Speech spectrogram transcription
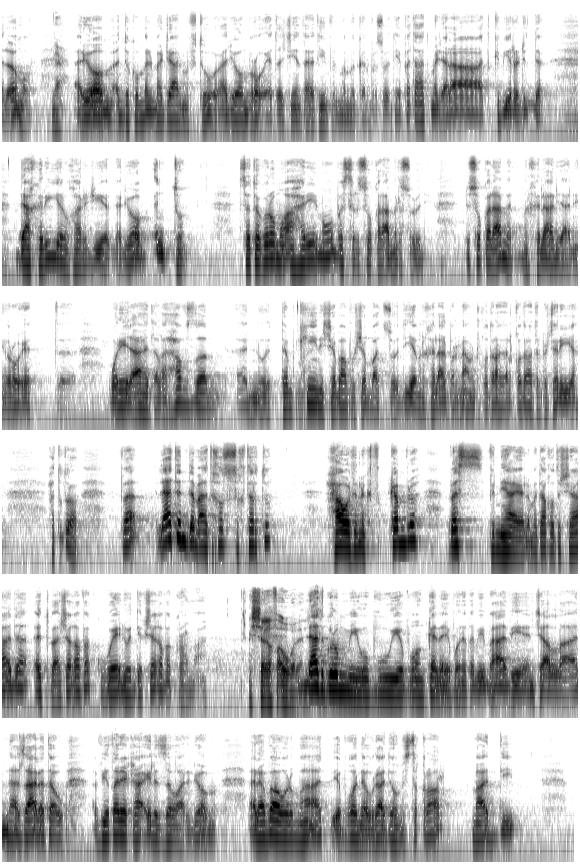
العمر. نعم. اليوم عندكم المجال مفتوح. اليوم رؤية 20 30 في المملكة العربية السعودية فتحت مجالات كبيرة جدا. داخليا وخارجيا. اليوم أنتم ستكونوا مؤهلين مو بس لسوق العمل السعودي لسوق العمل من خلال يعني رؤية آه، ولي العهد الله يحفظه إنه تمكين الشباب والشابات السعودية من خلال برنامج قدرات القدرات البشرية حتى تطلع. فلا تندم على تخصص اخترته. حاول إنك تكمله بس في النهاية لما تأخذ الشهادة اتبع شغفك. وين يوديك شغفك؟ روح معه. الشغف اولا. لا تقول أمي وأبوي يبغون كذا يبغون طبيب هذه إن شاء الله إنها زالت أو في طريقها إلى الزوال. اليوم الاباء والأمهات يبغون لاولادهم استقرار مادي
